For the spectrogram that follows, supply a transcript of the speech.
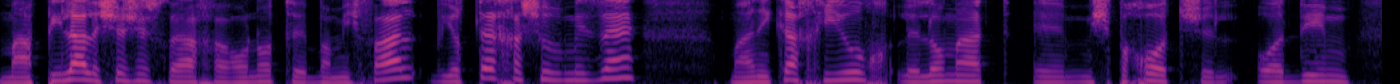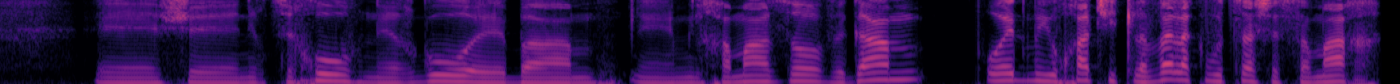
מעפילה ל-16 האחרונות במפעל, ויותר חשוב מזה, מעניקה חיוך ללא מעט משפחות של אוהדים שנרצחו, נהרגו במלחמה הזו, וגם אוהד מיוחד שהתלווה לקבוצה, ששמח,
